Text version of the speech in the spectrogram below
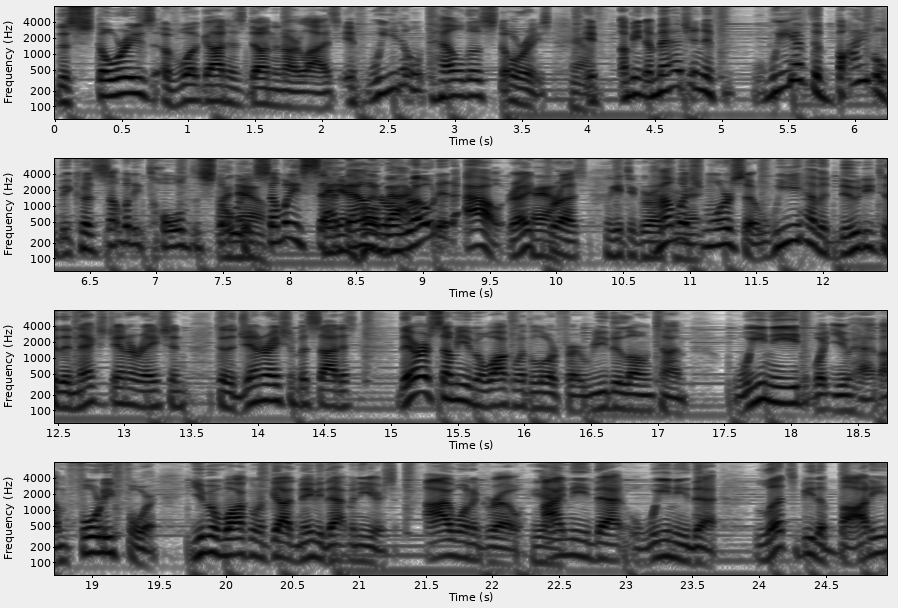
the stories of what God has done in our lives. If we don't tell those stories, Yeah. if I mean, imagine if we have the Bible because somebody told the story. Somebody sat down and back. wrote it out, right, Yeah. for us. We get to grow How much it. more so? We have a duty to the next generation, to the generation beside us. There are some of you who've been walking with the Lord for a really long time. We need what you have. I'm 44. You've been walking with God maybe that many years. I want to grow. Yeah. I need that. We need that. Let's be the body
